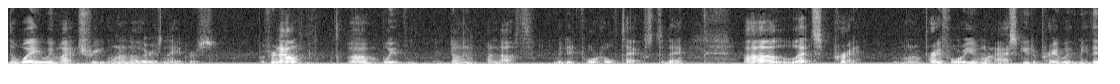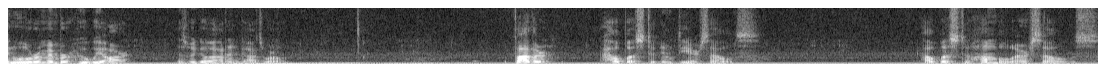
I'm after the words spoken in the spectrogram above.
the way we might treat one another as neighbors. But for now, um, we've done enough. We did four whole texts today. Uh, let's pray. I'm going to pray for you. I'm going to ask you to pray with me. Then we'll remember who we are as we go out into God's world. Father, help us to empty ourselves. Help us to humble ourselves.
